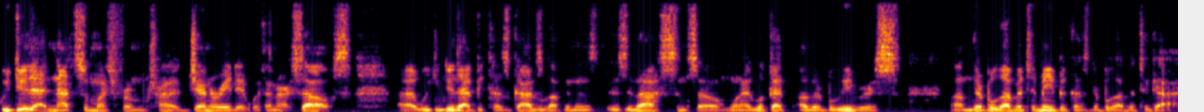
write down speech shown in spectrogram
we do that not so much from trying to generate it within ourselves. Uh, we can do that because God's love is, is in us. And so when I look at other believers, um, they're beloved to me because they're beloved to God.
